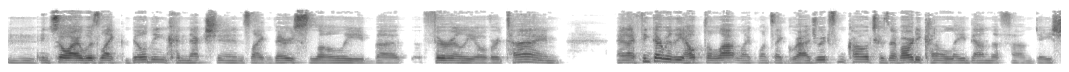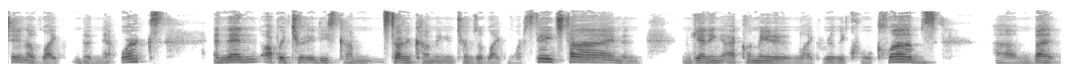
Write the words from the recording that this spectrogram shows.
Mm-hmm. And so I was like building connections like very slowly but thoroughly over time. And I think that really helped a lot like once I graduated from college because I've already kind of laid down the foundation of like the networks. And then opportunities come started coming in terms of like more stage time and, and getting acclimated in like really cool clubs. Um, but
